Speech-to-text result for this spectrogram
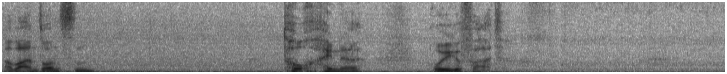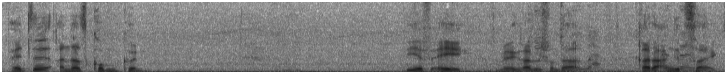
Aber ansonsten doch eine ruhige Fahrt. Hätte anders kommen können. DFA, hat mir ja gerade schon da gerade angezeigt.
